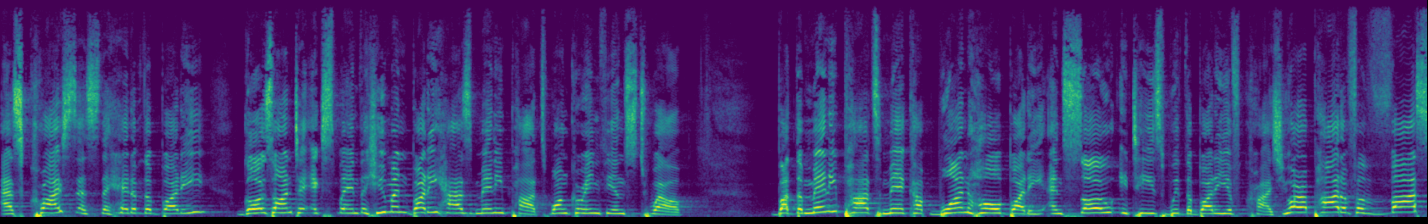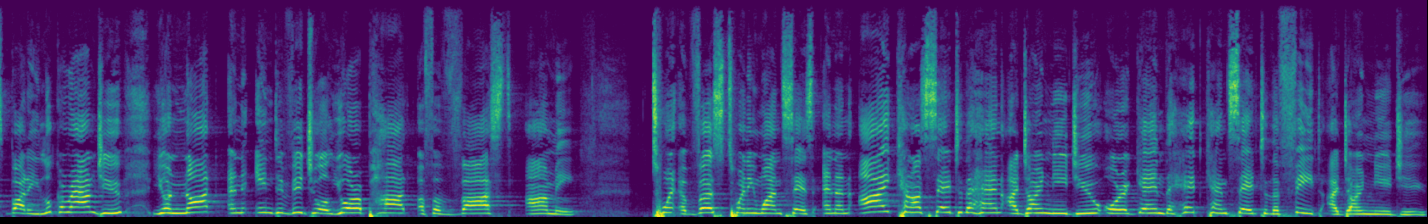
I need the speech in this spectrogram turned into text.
as Christ as the head of the body, goes on to explain the human body has many parts. 1 Corinthians 12. But the many parts make up one whole body, and so it is with the body of Christ. You are a part of a vast body. Look around you. You're not an individual, you're a part of a vast army. Uh, verse 21 says, And an eye cannot say to the hand, I don't need you, or again, the head can say to the feet, I don't need you.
